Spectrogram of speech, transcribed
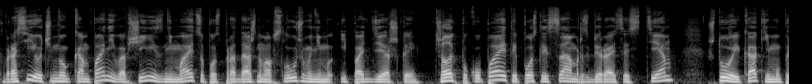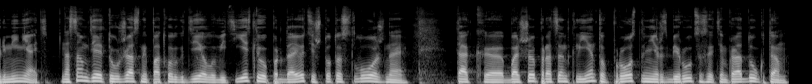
В России очень много компаний вообще не занимаются постпродажным обслуживанием и поддержкой. Человек покупает и после сам разбирается с тем, что и как ему применять. На самом деле это ужасный подход к делу, ведь если вы продаете что-то сложное, так э, большой процент клиентов просто не разберутся с этим продуктом.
